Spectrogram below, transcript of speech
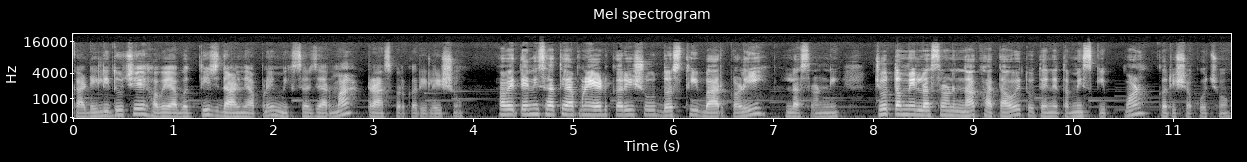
કાઢી લીધું છે. હવે આ બધી જ દાળને આપણે મિક્સર જારમાં ટ્રાન્સફર કરી લઈશું. હવે તેની સાથે આપણે એડ કરીશું દસથી બાર કળી લસણની. જો તમે લસણ ના ખાતા હોય તો તેને તમે સ્કીપ પણ કરી શકો છો.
